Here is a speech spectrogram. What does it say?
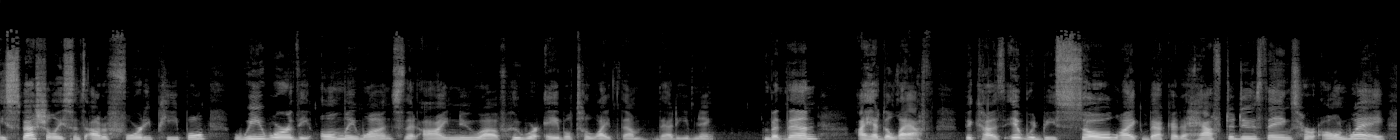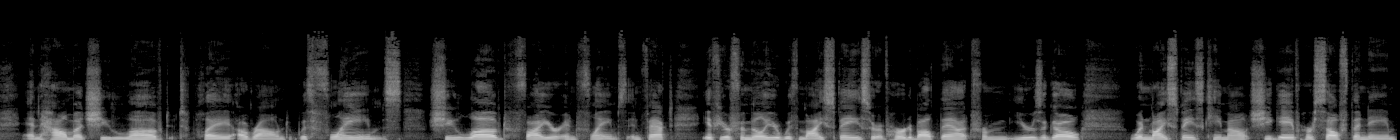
especially since out of 40 people, we were the only ones that I knew of who were able to light them that evening. But then I had to laugh because it would be so like Becca to have to do things her own way and how much she loved to play around with flames. She loved fire and flames. In fact, if you're familiar with MySpace or have heard about that from years ago, when MySpace came out, she gave herself the name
